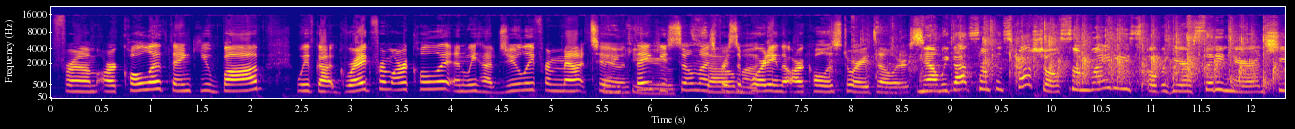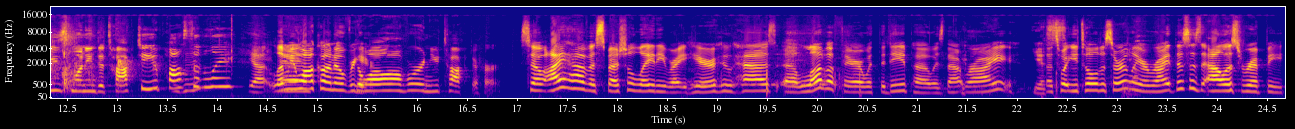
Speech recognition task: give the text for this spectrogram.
from Arcola. Thank you, Bob. We've got Greg from Arcola, and we have Julie from Mattoon. Thank you you so much so for much. supporting the Arcola storytellers. Now we got something special. Some ladies over here sitting here, and she's wanting to talk to you, possibly. Mm-hmm. Yeah, let me walk on over go here. all over, and you talk to her. So I have a special lady right here who has a love affair with the depot. Is that right? Yes. That's what you told us earlier, right? This is Alice Rippey.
